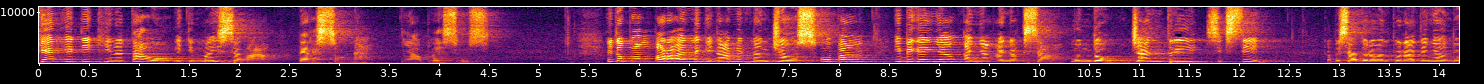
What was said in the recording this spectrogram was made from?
ken iti kina tao, iti may nga persona ni Apo Jesus. Ito po ang paraan na ginamit ng Diyos upang ibigay niya ang kanyang anak sa mundo. John 3.16. Kabisado naman po natin yon, di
